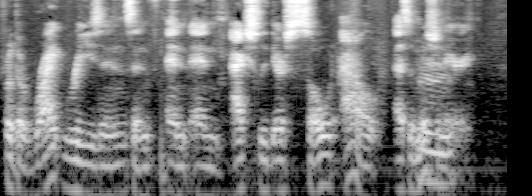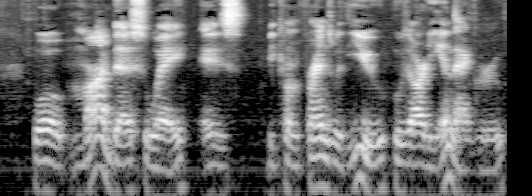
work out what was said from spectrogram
for the right reasons and and and actually they're sold out as a mm-hmm. missionary well my best way is become friends with you who's already in that group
